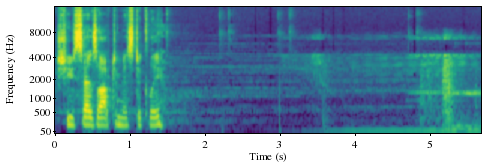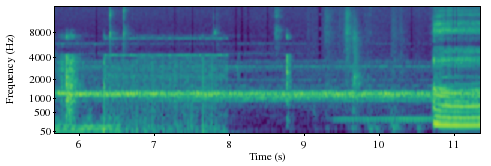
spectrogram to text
She says optimistically. Uh...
